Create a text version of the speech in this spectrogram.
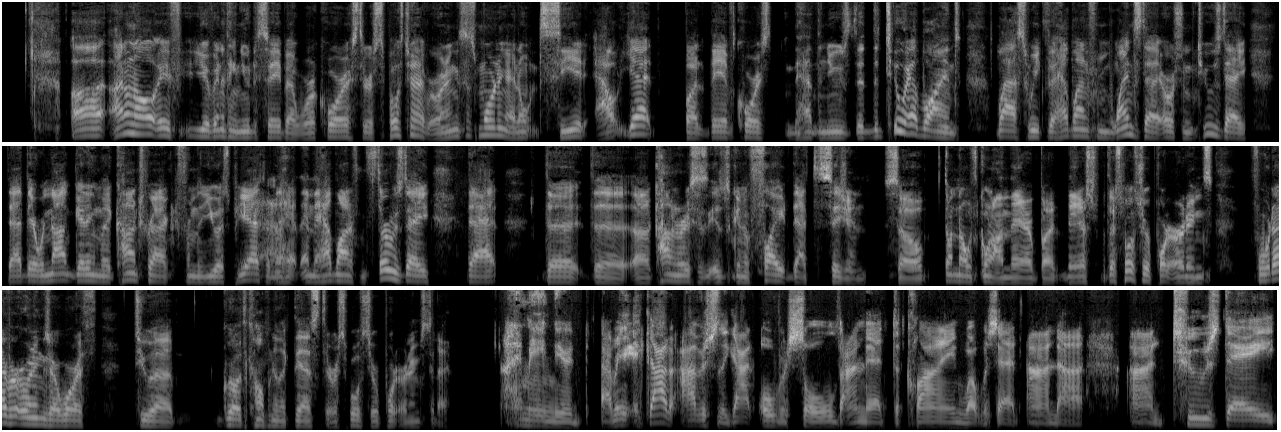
Uh, I don't know if you have anything new to say about Workhorse. They're supposed to have earnings this morning. I don't see it out yet, but they of course had the news the, the two headlines last week. The headline from Wednesday or from Tuesday that they were not getting the contract from the USPS, yeah. and the and the headline from Thursday that the the uh, Congress is, is going to fight that decision. So don't know what's going on there, but they're they're supposed to report earnings for whatever earnings are worth to a growth company like this. They're supposed to report earnings today. I mean, you're. I mean, it got obviously got oversold on that decline. What was that on uh, on Tuesday?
